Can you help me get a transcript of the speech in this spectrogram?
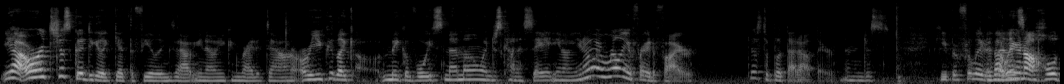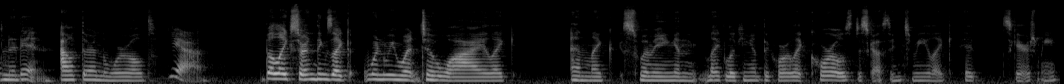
Yeah, or it's just good to like get the feelings out. You know, you can write it down, or you could like make a voice memo and just kind of say it. You know, you know, I'm really afraid of fire, just to put that out there, and then just keep it for later. And that way, you're not holding it in. out there in the world. Yeah, but like certain things like when we went to hawaii like and like swimming and like looking at the coral like coral is disgusting to me. Like it scares me.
